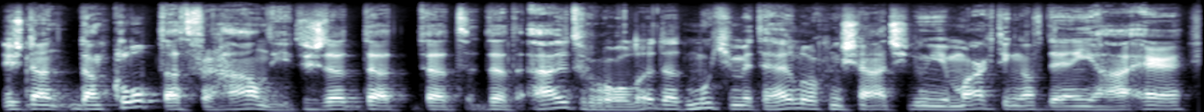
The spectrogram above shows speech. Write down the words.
Dus dan, dan klopt dat verhaal niet. Dus dat, dat, dat, dat uitrollen, dat moet je met de hele organisatie doen. Je marketingafdeling, je HR,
